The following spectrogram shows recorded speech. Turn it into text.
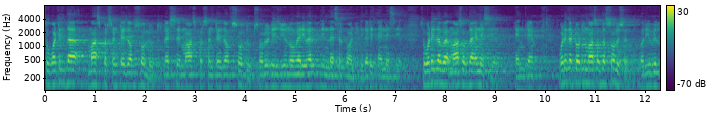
So what is the mass percentage of solute? Let's say mass percentage of solute. Solute is you know very well in lesser quantity that is NaCl. So what is the mass of the NaCl? 10 gram. What is the total mass of the solution? Or you will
